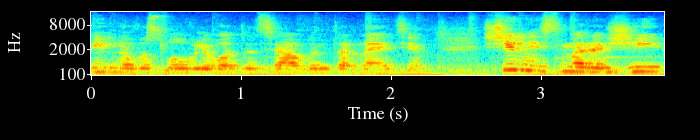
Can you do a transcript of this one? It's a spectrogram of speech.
вільно висловлюватися в інтернеті, щільність мережі,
